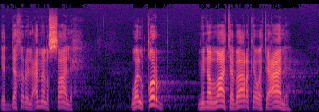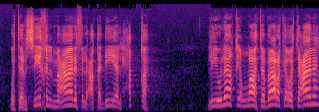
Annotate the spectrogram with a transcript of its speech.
يدخر العمل الصالح والقرب من الله تبارك وتعالى وترسيخ المعارف العقدية الحقة ليلاقي الله تبارك وتعالى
